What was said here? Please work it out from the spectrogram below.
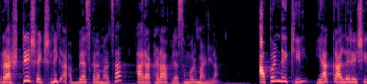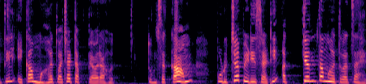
राष्ट्रीय शैक्षणिक अभ्यासक्रमाचा आराखडा आपल्यासमोर मांडला. आपण देखील या कालरेषेतील एका महत्त्वाच्या टप्प्यावर आहोत. तुमचं काम पुढच्या पिढीसाठी अत्यंत महत्त्वाचं आहे.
